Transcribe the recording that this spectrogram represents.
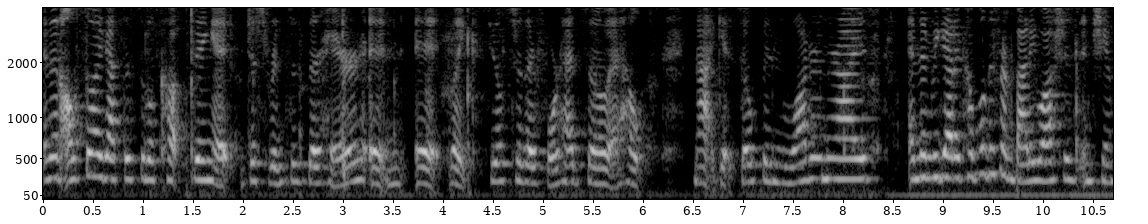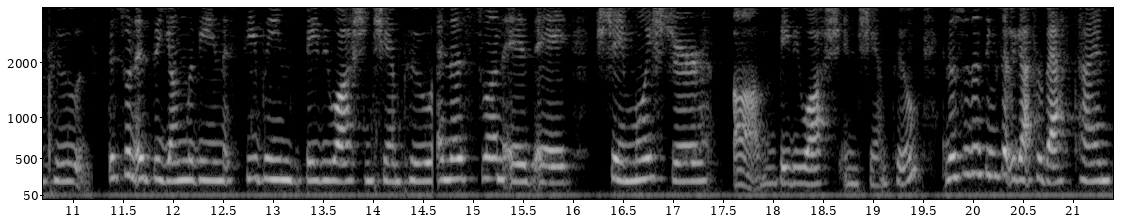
And then also I got this little cup thing. It just rinses their hair and it like seals to their forehead so it helps not get soap and water in their eyes. And then we got a couple different body washes and shampoo. This one is the Young Living Seedlings Baby Wash and Shampoo. And this one is a Shea Moisture um, baby wash and shampoo. And those are the things that we got for bath time.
